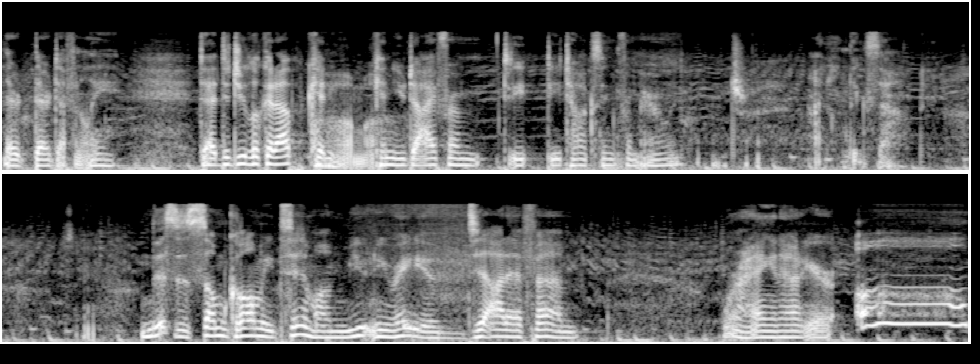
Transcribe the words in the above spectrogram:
they're they're definitely dead. Did you look it up? Can Um, can you die from de- detoxing from heroin? I don't think so. This is some call me Tim on MutinyRadio.fm. We're hanging out here all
